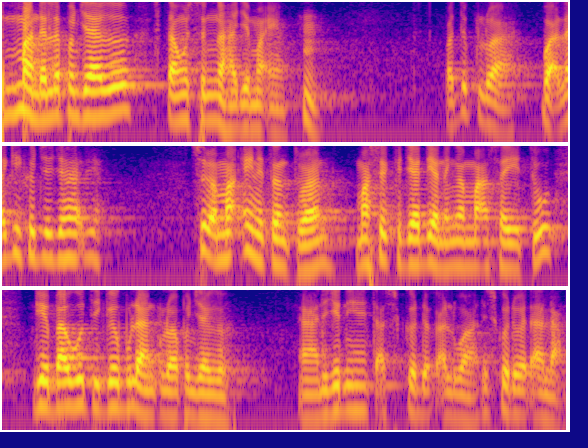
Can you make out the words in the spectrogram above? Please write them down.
iman dalam penjara setahun setengah aja main. Hmm. Lepas tu keluar, buat lagi kerja jahat dia. Sebab main ni tuan-tuan, masa kejadian dengan mak saya itu, dia baru 3 bulan keluar penjara. Ha, dia jenis tak suka duduk kat luar, dia suka duduk dalam.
